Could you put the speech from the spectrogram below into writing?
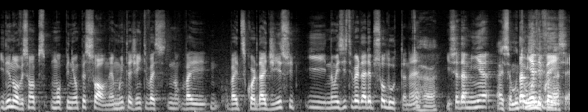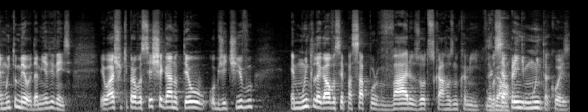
e de novo, isso é uma, opinião pessoal, né? Muita gente vai, vai, vai discordar disso e, e não existe verdade absoluta, né? Aham. Isso é da minha, É, isso é da minha único, né? vivência, é muito meu, é da minha vivência. Eu acho que para você chegar no teu objetivo é muito legal você passar por vários outros carros no caminho. Legal. Você aprende muita coisa.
